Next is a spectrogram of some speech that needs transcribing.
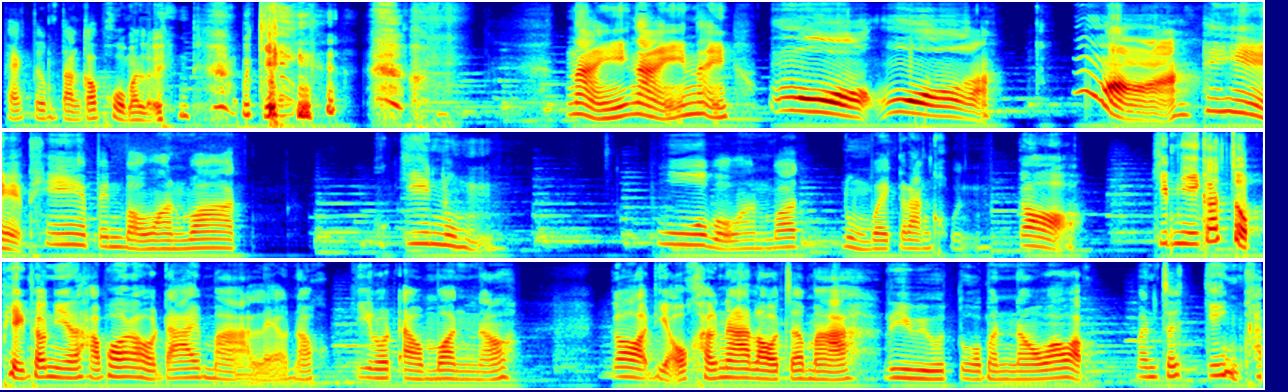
แพ็คเติมตังค์ก็โผล่มาเลย เมื่อกี้ ไหนไหนไหน โอ้โอ้หมอเท่เท่เป็นแบบวันว่าคุกกี้หนุ่ม ผู้บอกวันว่าหนุ่มวัยกลางคน ก็คลิปนี้ก็จบเพียงเท่านี้นะคะ เพราะเราได้มาแล้วเนาะคุกกี้รสแอลมอนด์เนาะ ก็เดี๋ยวครั้งหน้าเราจะมารีวิวตัวมันเนาะว่าแบบมันจะกิ่งข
